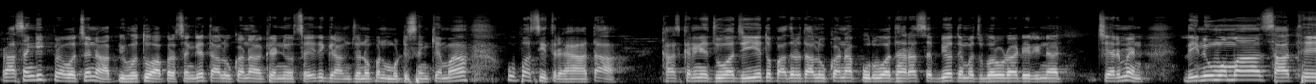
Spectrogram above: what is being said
પ્રાસંગિક પ્રવચન આપ્યું હતું. આ પ્રસંગે તાલુકાના અગ્રણીઓ સહિત ગ્રામજનો પણ મોટી સંખ્યામાં ઉપસ્થિત રહ્યા હતા. ખાસ કરીને જોવા જઈએ તો પાદર તાલુકાના પૂર્વ ધારાસભ્યો તેમજ બરોડા ડેરીના ચેરમેન દિનુમમા, સાથે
